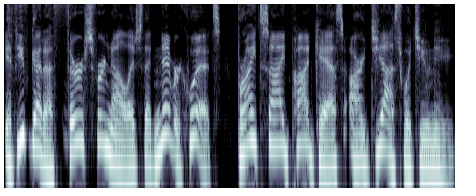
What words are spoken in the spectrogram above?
If you've got a thirst for knowledge that never quits, Brightside Podcasts are just what you need.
